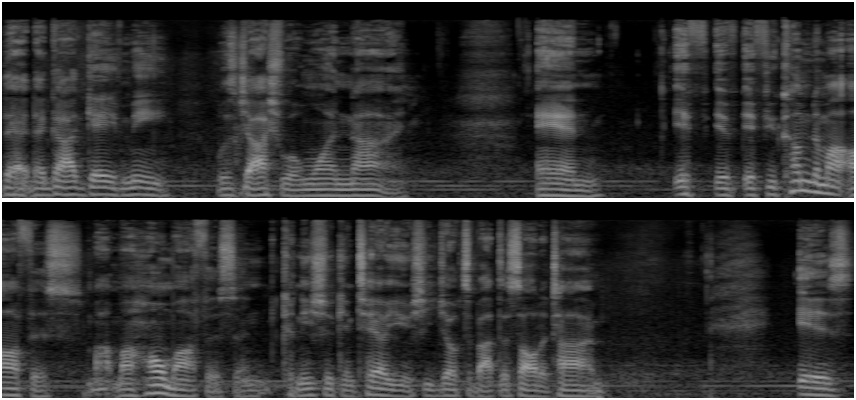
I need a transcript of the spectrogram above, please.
that, that God gave me, was Joshua 1 9. And if, if, if you come to my office, my, my home office, and Kennisha can tell you, she jokes about this all the time, is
